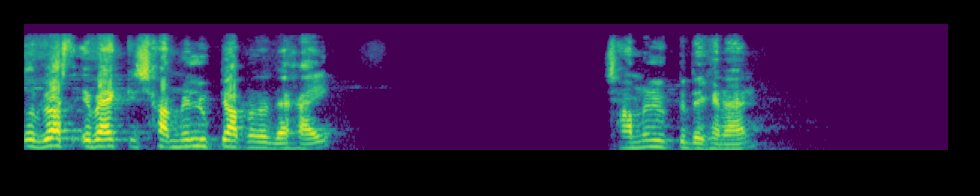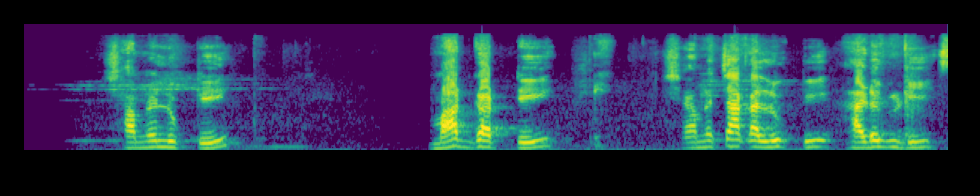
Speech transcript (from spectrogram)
তো ভিউয়ার্স এই বাইকটির সামনের লুকটি আপনাদের দেখাই। সামনের লুকটি দেখে নেন। সামনের লুকটি মাঠ গার্ডটি সামনে চাকার লুকটি হাইড্রোগ্রিডিক্স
